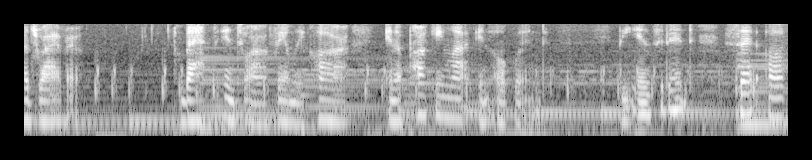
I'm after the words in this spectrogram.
a driver backed into our family car in a parking lot in Oakland. The incident set off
